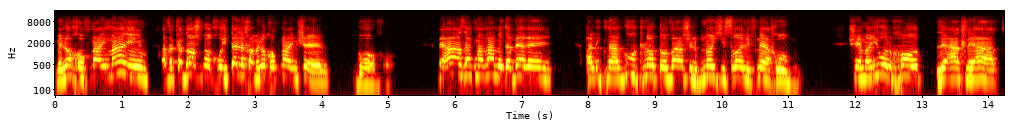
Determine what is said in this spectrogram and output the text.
מלוך אופניים מים, אז הקדוש ברוך הוא ייתן לך מלוך אופניים של ברוכו. ואז הגמרא מדברת על התנהגות לא טובה של בנוי ישראל לפני החוג, שהן היו הולכות לאט-לאט,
